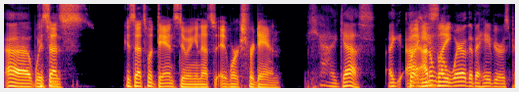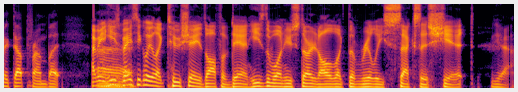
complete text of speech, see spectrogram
Uh which because is that's because that's what Dan's doing, and that's it works for Dan. yeah, I guess. I I, I don't he's know where the behavior is picked up from, but I mean, he's Uh, basically like two shades off of Dan. He's the one who started all like the really sexist shit yeah.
